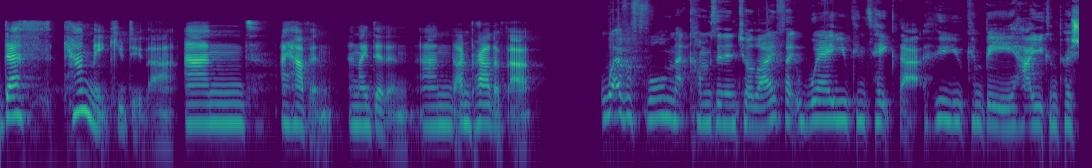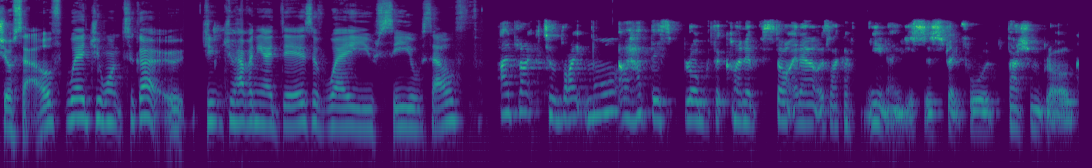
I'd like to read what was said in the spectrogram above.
death can make you do that. And I haven't, and I didn't. And I'm proud of that whatever form that comes in into your life, like where you can take that, who you can be, how you can push yourself, where do you want to go? Do you, do you have any ideas of where you see yourself? I'd like to write more. I had this blog that kind of started out as like a, you know, just a straightforward fashion blog.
